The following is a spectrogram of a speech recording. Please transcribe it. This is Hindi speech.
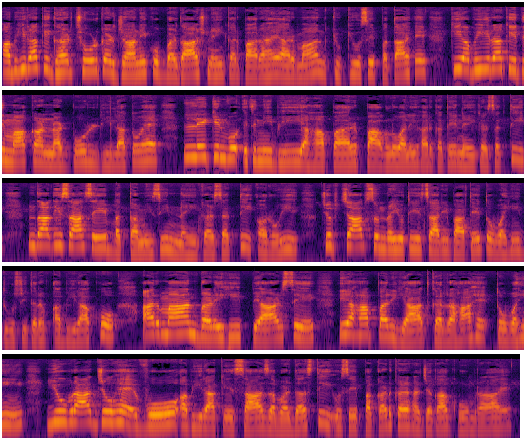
अभीरा के घर छोड़कर जाने को बर्दाश्त नहीं कर पा रहा है अरमान, क्योंकि उसे पता है कि अभीरा के दिमाग का नट बोल्ट ढीला तो है, लेकिन वो इतनी भी यहाँ पर पागलों वाली हरकतें नहीं कर सकती। दादी सास से बदतमीजी नहीं कर सकती, और रूही चुपचाप सुन रही होती है सारी बातें तो वहीं दूसरी तरफ़ अभीरा को अरमान बड़े ही प्यार से यहाँ पर याद कर रहा है। तो वहीं युवराज जो है, वो अभीरा के साथ ज़बरदस्त ज़बरदस्ती उसे पकड़कर हर जगह घूम रहा है।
